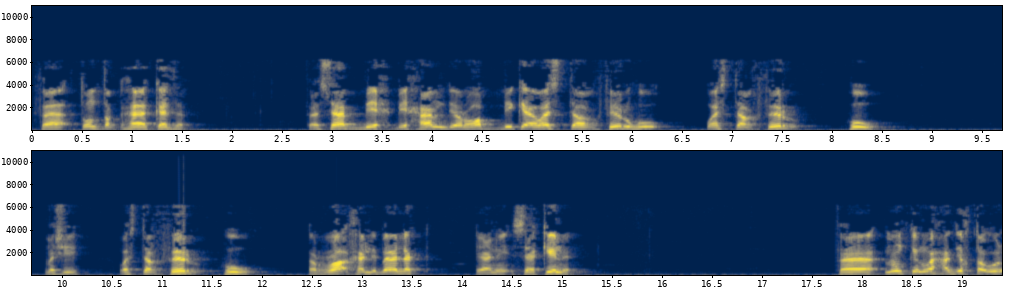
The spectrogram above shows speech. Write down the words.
فتنطق هكذا. فسبح بحمد ربك واستغفره. واستغفره. ماشي؟ واستغفره. الراء خلي بالك يعني ساكنة. فممكن واحد يخطأ يقول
